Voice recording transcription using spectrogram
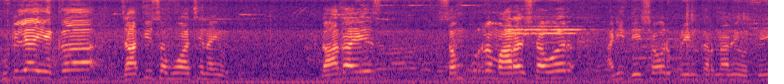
कुठल्या एका जाती समूहाचे नाही होते. दादा हे संपूर्ण महाराष्ट्रावर आणि देशावर प्रेम करणारे होते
